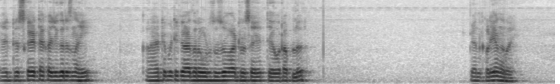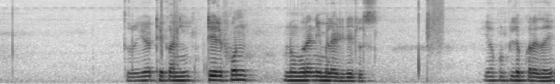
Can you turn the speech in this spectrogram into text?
ॲड्रेस काही टाकायची गरज नाही. कारण ॲटोमॅटिक कार्डचा जो ॲड्रेस आहे त्यावर आपलं पॅन कार्ड येणार आहे. तर या ठिकाणी टेलिफोन नंबर आणि ईमेल आय डी डिटेल्स हे आपण फिलअप करायचं आहे.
